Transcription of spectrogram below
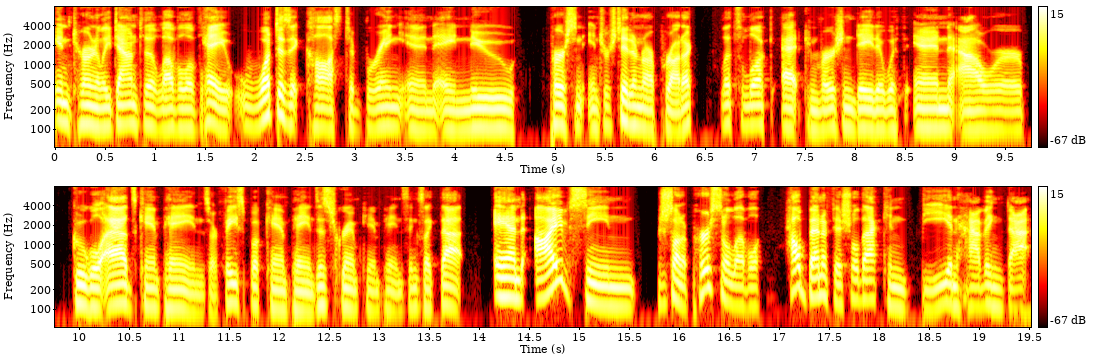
internally down to the level of, hey, what does it cost to bring in a new person interested in our product? Let's look at conversion data within our Google Ads campaigns, our Facebook campaigns, Instagram campaigns, things like that. And I've seen just on a personal level how beneficial that can be in having that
